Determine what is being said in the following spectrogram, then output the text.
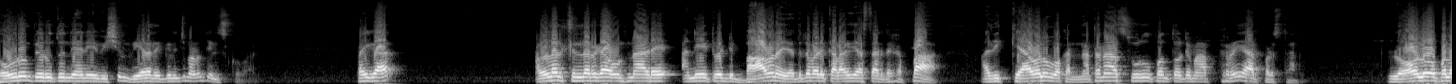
గౌరవం పెరుగుతుంది అనే విషయం వీళ్ళ దగ్గర నుంచి మనం తెలుసుకోవాలి. పైగా అల్లరి చిల్లరగా ఉంటున్నాడే అనేటువంటి భావన ఎదుటివాడి కలగజేస్తారు తప్ప అది కేవలం ఒక నటనా స్వరూపంతో మాత్రమే ఏర్పరుస్తారు. లోపల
